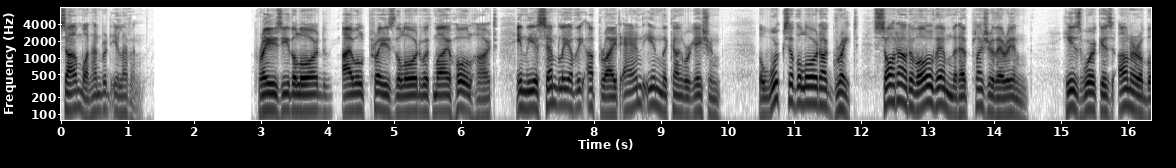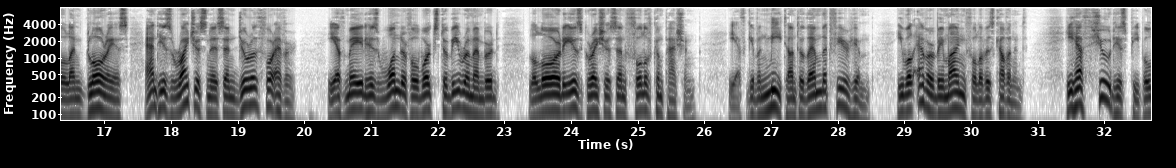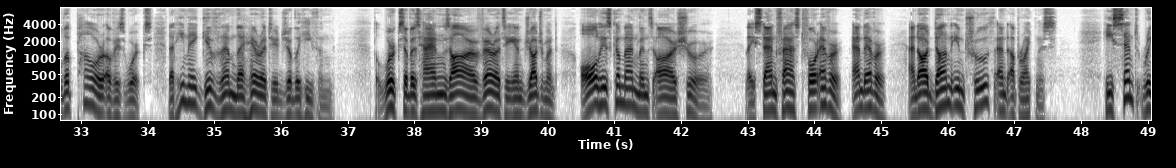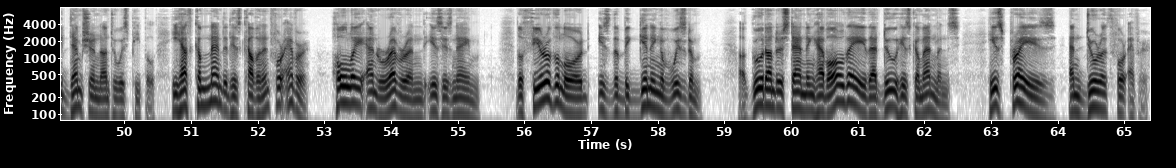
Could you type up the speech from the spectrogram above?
Psalm 111 Praise ye the Lord. I will praise the Lord with my whole heart, in the assembly of the upright, and in the congregation. The works of the Lord are great, sought out of all them that have pleasure therein. His work is honorable and glorious, and his righteousness endureth for ever. He hath made his wonderful works to be remembered. The Lord is gracious and full of compassion. He hath given meat unto them that fear him. He will ever be mindful of his covenant. He hath shewed his people the power of his works, that he may give them the heritage of the heathen. The works of his hands are verity and judgment. All his commandments are sure. They stand fast for ever and ever, and are done in truth and uprightness. He sent redemption unto his people. He hath commanded his covenant for ever. Holy and reverend is his name. The fear of the Lord is the beginning of wisdom. A good understanding have all they that do his commandments. His praise endureth for ever.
